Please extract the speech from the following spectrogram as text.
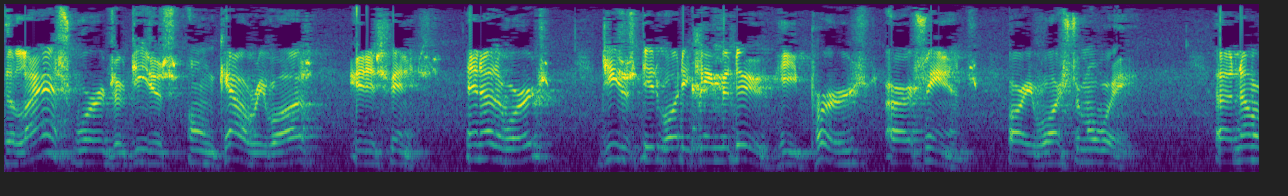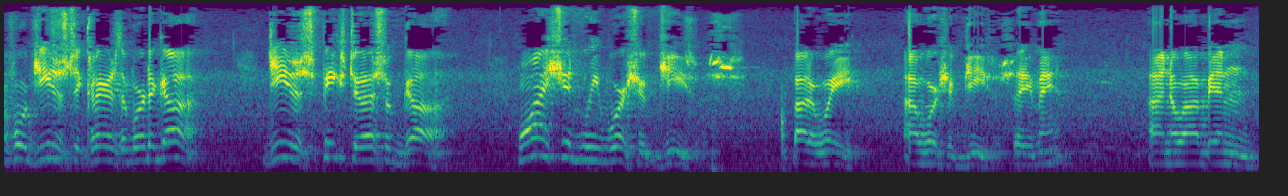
The last words of Jesus on Calvary was, It is finished. In other words, Jesus did what he came to do. He purged our sins, or he washed them away. Uh, number four, Jesus declares the Word of God. Jesus speaks to us of God. Why should we worship Jesus? By the way, I worship Jesus. Amen. I know I've been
